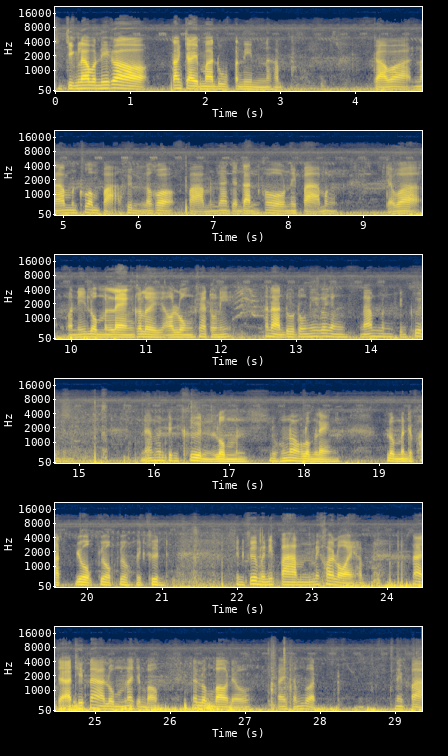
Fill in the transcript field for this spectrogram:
จริงๆแล้ววันนี้ก็ตั้งใจมาดูปลานินนะครับกะว่าน้ำมันท่วมป่าขึ้น แล้วก็ป่ามันน่าจะดันเข้าในป่าบ้างแต่ว่าวันนี้ลมมันแรงก็เลยเอาลงแค่ตรงนี้ ขนาดดูตรงนี้ก็ยังน้ำมันเป็นคลื่นนะน้ำมันเป็นคลื่นลมมันอยู่ข้างนอกลมแรง ลมมันจะพัดโยกโยกโยกเป็นคลื่นเป็นคลื่นแบบนี้ปลามันไม่ค่อยลอยครับ น่าจะอาทิตย์หน้าลมน่าจะเบา ถ้าลมเบาเดี๋ยวไปสำรวจในป่า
